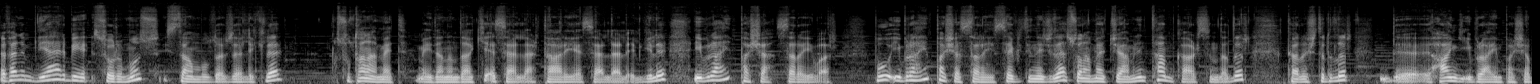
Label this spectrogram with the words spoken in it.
Efendim diğer bir sorumuz İstanbul'da özellikle Sultanahmet Meydanı'ndaki eserler, tarihi eserlerle ilgili İbrahim Paşa Sarayı var. Bu İbrahim Paşa Sarayı sevgili dinleyiciler Sultanahmet Camii'nin tam karşısındadır. Karıştırılır. E, hangi İbrahim Paşa?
